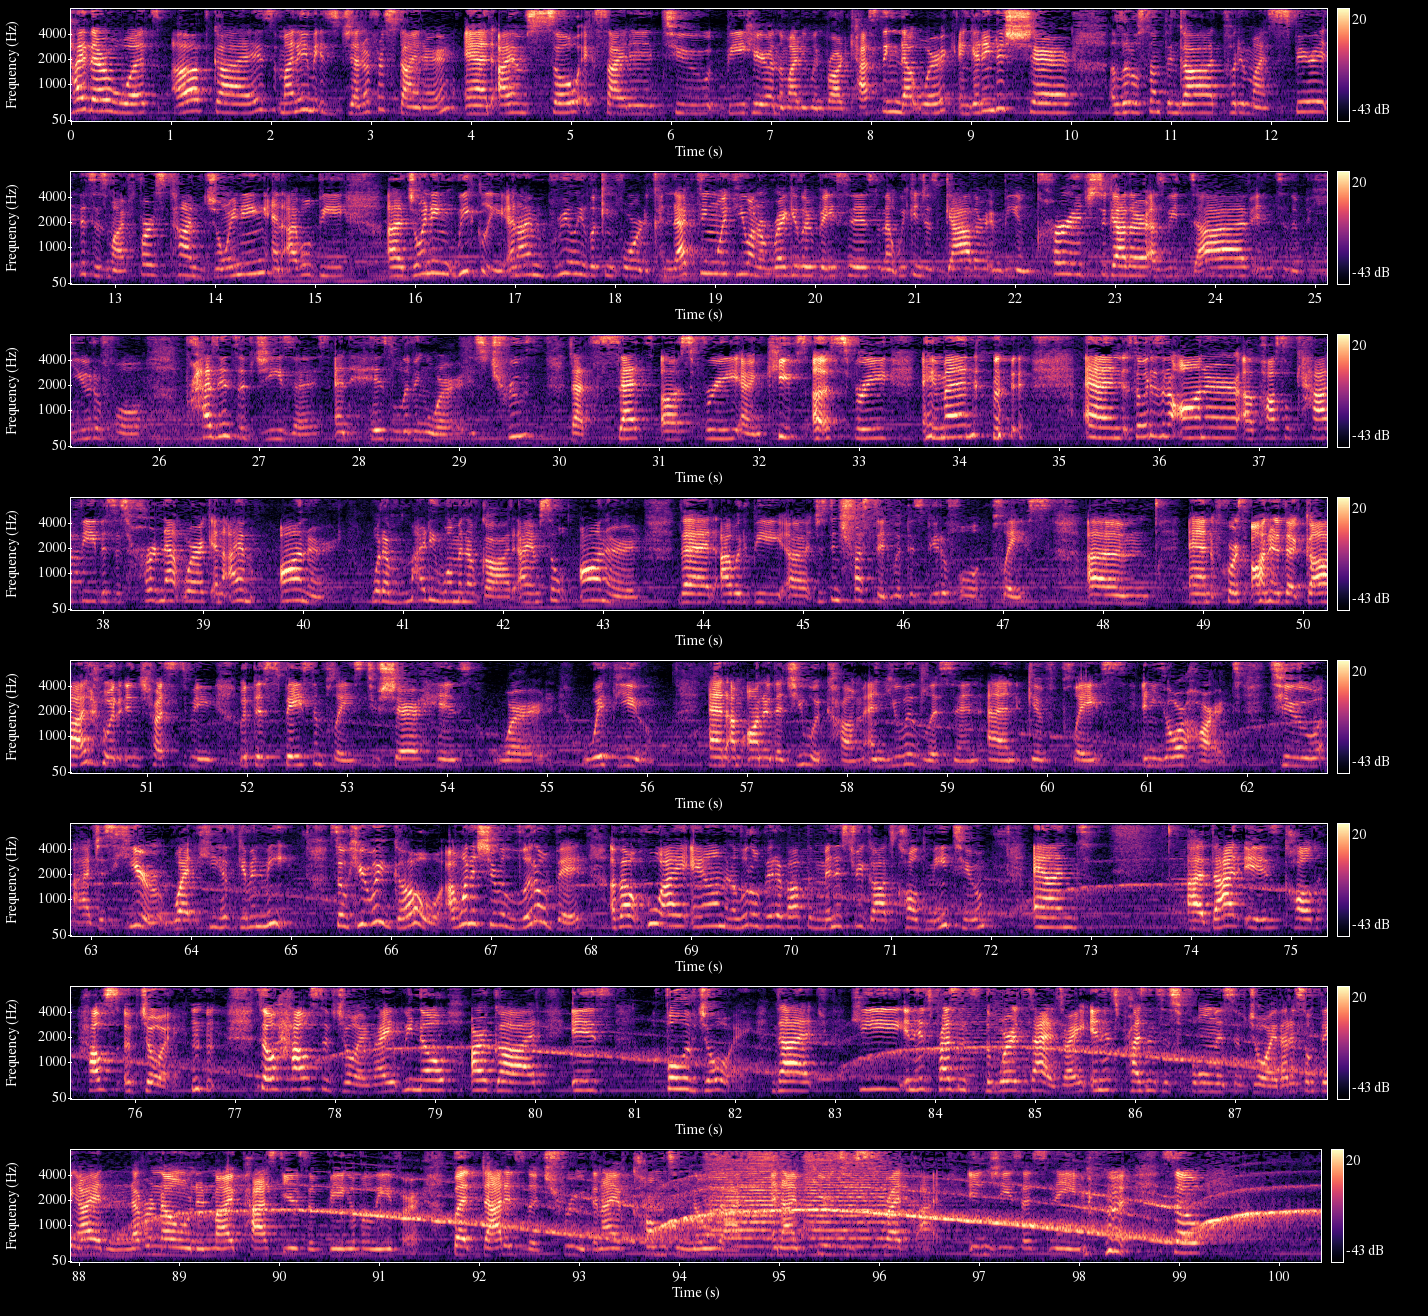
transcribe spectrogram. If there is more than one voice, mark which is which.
Speaker 1: Hi there, what's up, guys? My name is Jennifer Steiner, and I am so excited to be here on the Mighty Wind Broadcasting Network and getting to share a little something God put in my spirit. This is my first time joining, and I will be uh, joining weekly. And I'm really looking forward to connecting with you on a regular basis and that we can just gather and be encouraged together as we dive into the beautiful presence of Jesus and His living word, His truth that sets us free and keeps us free. Amen. And so it is an honor, Apostle Kathy. This is her network, and I am honored. What a mighty woman of God. I am so honored that I would be uh, just entrusted with this beautiful place. Um, and of course, honored that God would entrust me with this space and place to share His word with you. And I'm honored that you would come and you would listen and give place in your heart to uh, just hear what He has given me. So here we go. I want to share a little bit about who I am and a little bit about the ministry God's called me to. And uh, that is called House of Joy. so, House of Joy, right? We know our God is full of joy, that he in his presence the word says right? In his presence is fullness of joy. That is something i had never known in my past years of being a believer. But that is the truth and i have come to know that and i'm here to spread that in jesus name. So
